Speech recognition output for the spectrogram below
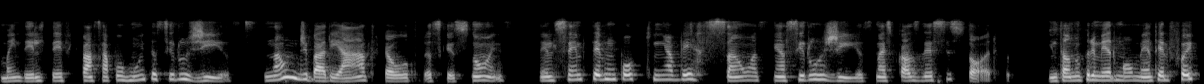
A mãe dele teve que passar por muitas cirurgias, não de bariátrica, outras questões. Ele sempre teve um pouquinho aversão assim às cirurgias, mas por causa desse histórico. Então, no primeiro momento, ele foi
